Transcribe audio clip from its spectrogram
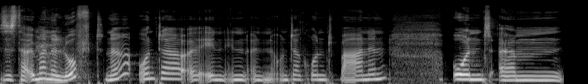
es ist da immer eine Luft, ne, unter äh, in, in, in Untergrundbahnen und ähm,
